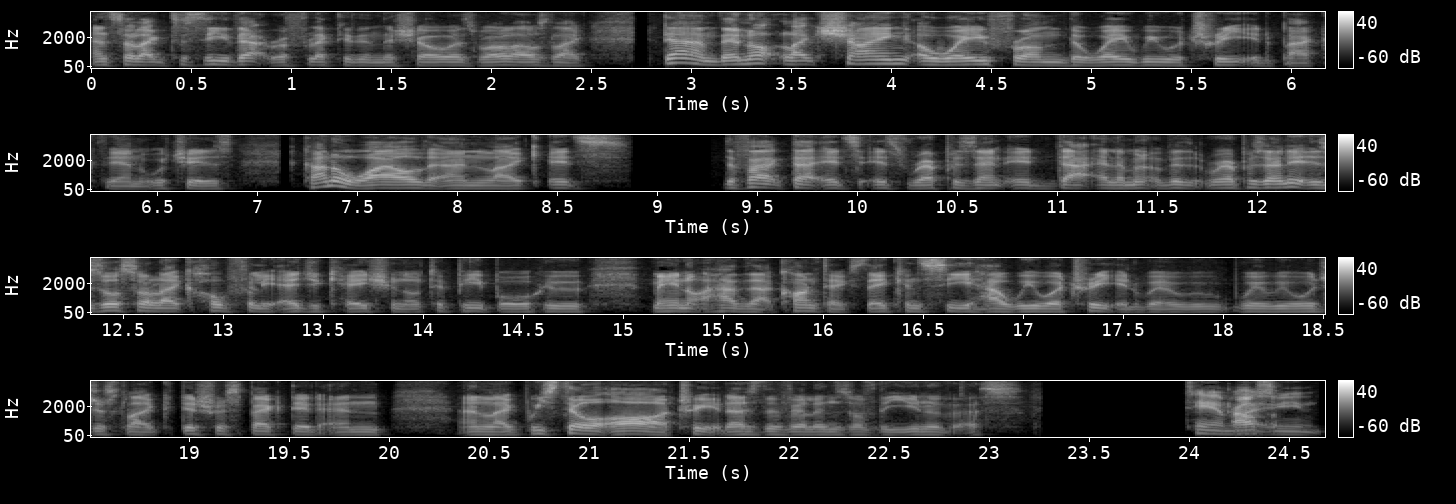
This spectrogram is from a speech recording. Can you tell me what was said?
And so like to see that reflected in the show as well, I was like, damn, they're not like shying away from the way we were treated back then, which is kind of wild and like it's the fact that it's it's represented that element of it represented is also like hopefully educational to people who may not have that context they can see how we were treated where we, where we were just like disrespected and and like we still are treated as the villains of the universe Tam, I mean,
